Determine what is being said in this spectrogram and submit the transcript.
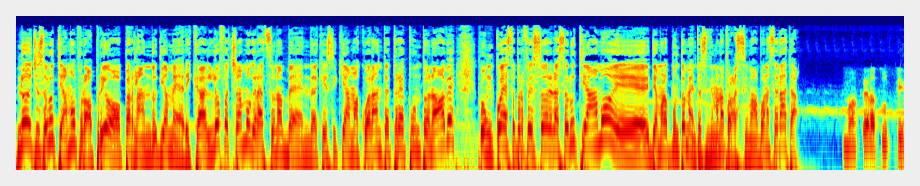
noi ci salutiamo proprio parlando di America. Lo facciamo grazie a una band che si chiama 43.9. Con questo professore la salutiamo e diamo l'appuntamento la settimana prossima. Buona serata. Buonasera a tutti.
